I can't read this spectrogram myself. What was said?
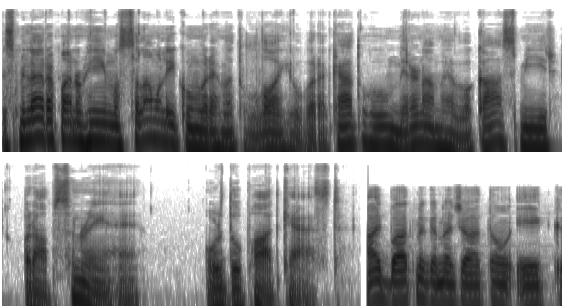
بسم اللہ الرحمن الرحیم۔ السلام علیکم ورحمۃ اللہ وبرکاتہ۔ میرا نام ہے وکاس میر اور آپ سن رہے ہیں اردو پاڈ کاسٹ آج بات میں کرنا چاہتا ہوں ایک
